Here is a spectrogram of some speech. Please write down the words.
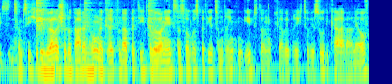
essen. Jetzt haben sicher die Hörer schon total einen Hunger gekriegt und Appetit, aber wenn ich jetzt noch sage, was bei dir zum Trinken gibt, dann glaube ich, bricht sowieso die Karawane auf.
